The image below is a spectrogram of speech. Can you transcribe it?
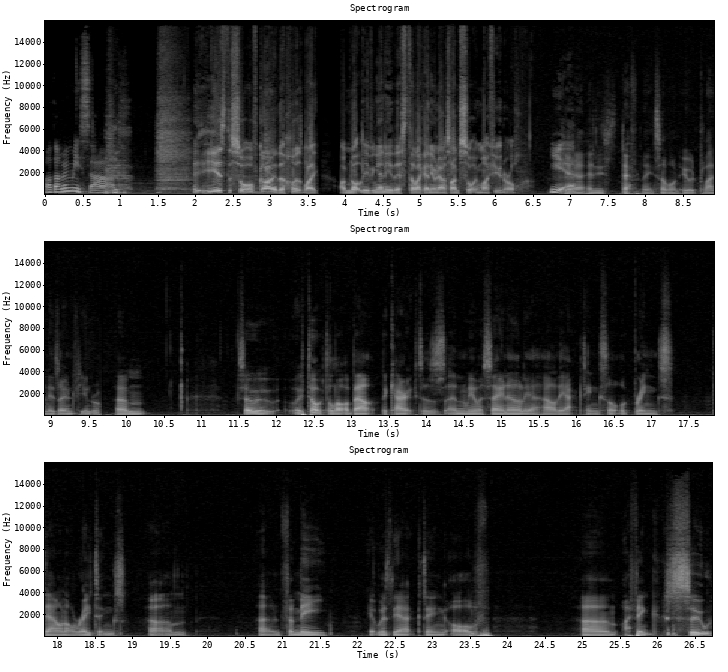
Oh, that made me sad. He- He is the sort of guy that was like, I'm not leaving any of this to like anyone else. I'm sorting my funeral. Yeah. and he's definitely someone who would plan his own funeral. Um, so we've talked a lot about the characters, and we were saying earlier how the acting sort of brings down our ratings. Um, and for me, it was the acting of, um, I think Sue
